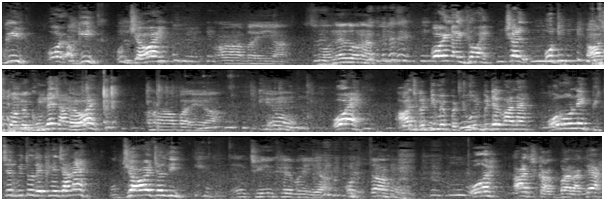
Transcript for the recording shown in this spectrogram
अगी ओए अगी उठ जाओ। हाँ भैया सोने दो ना। ओए नहीं जाओ चल उठ। आज तो हमें घूमने जाना है ओए। हाँ भैया। क्यों? ओए आज गड्डी में पेट्रोल भी डलवाना है और वो नहीं पिक्चर भी तो देखने जाना है। उठ जाओ जल्दी। ठीक है भैया उठता हूँ। ओए आज का अखबार आ गया।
